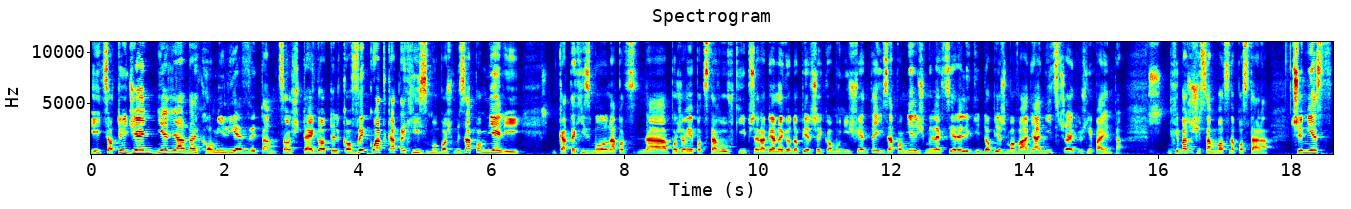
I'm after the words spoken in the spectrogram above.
I co tydzień nie żadne homilie, wy tam coś tego, tylko wykład katechizmu, bośmy zapomnieli katechizmu na, pod, na poziomie podstawówki, przerabianego do pierwszej komunii świętej i zapomnieliśmy lekcję religii do bierzmowania, nic człowiek już nie pamięta. Chyba, że się sam mocno postara. Czym jest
